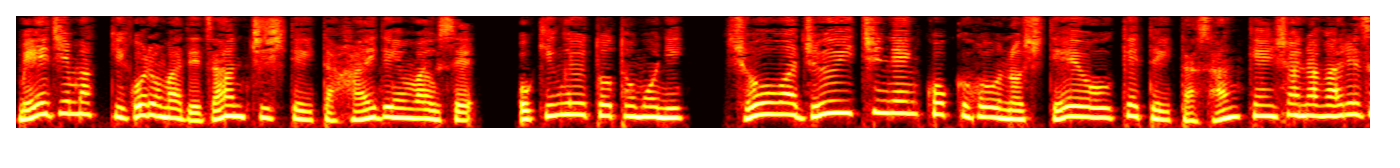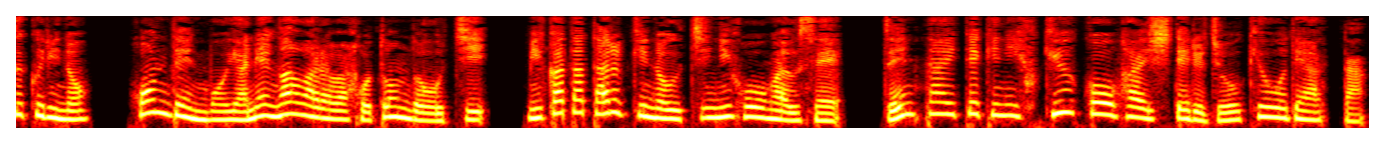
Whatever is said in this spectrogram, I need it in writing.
明治末期頃まで残地していた拝殿は失せ、沖宮とともに昭和11年国宝の指定を受けていた三軒車流れ作りの本殿も屋根瓦はほとんど落ち、味方たるきのうち2方が失せ、全体的に普及荒廃している状況であった。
